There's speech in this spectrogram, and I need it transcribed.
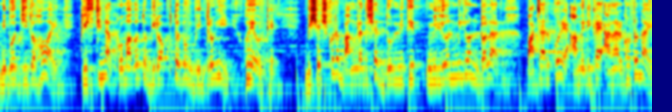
নিবজ্জিত হওয়ায় ক্রিস্টিনা ক্রমাগত বিরক্ত এবং বিদ্রোহী হয়ে ওঠে। বিশেষ করে বাংলাদেশের দুর্নীতির মিলিয়ন মিলিয়ন ডলার পাচার করে আমেরিকায় আনার ঘটনায়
